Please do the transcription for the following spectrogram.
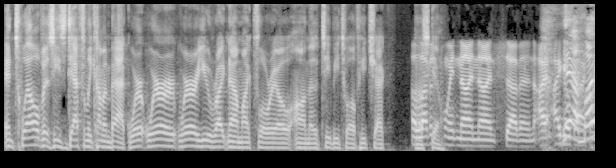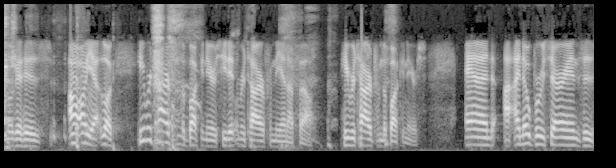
And 12 is he's definitely coming back. Where where where are you right now, Mike Florio, on the TB12 heat check? Uh, Eleven point nine nine seven. I, I go yeah, back Mike. and look at his. Oh, oh yeah, look, he retired from the Buccaneers. He didn't retire from the NFL. He retired from the Buccaneers. And I, I know Bruce Arians is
